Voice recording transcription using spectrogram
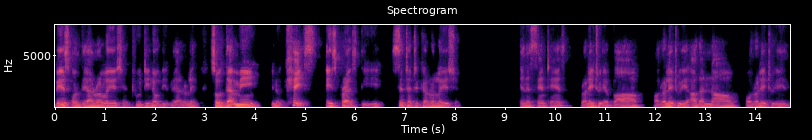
based on their relation to denote the, their relation. So that means, you know, case express the syntactic relation in a sentence relate to a verb or relate to a other noun or relate to a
